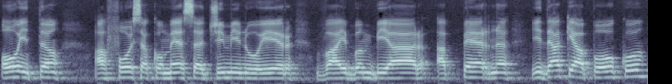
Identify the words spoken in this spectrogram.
Ou então a força começa a diminuir, vai bambear a perna e daqui a pouco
